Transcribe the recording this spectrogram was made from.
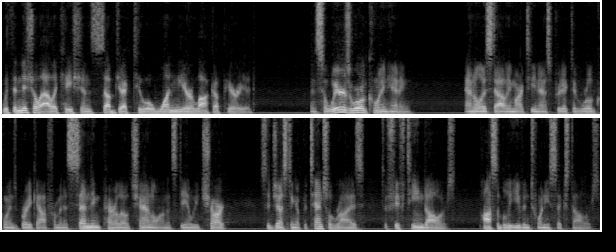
with initial allocations subject to a one-year lockup period. And so where's WorldCoin heading? Analyst Ali Martinez predicted WorldCoin's breakout from an ascending parallel channel on its daily chart, suggesting a potential rise to $15, possibly even $26.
